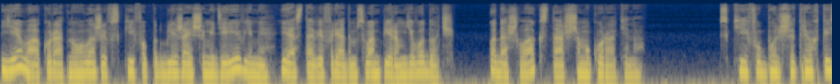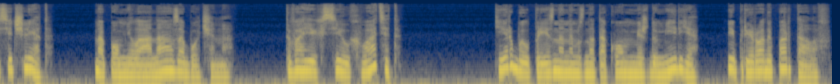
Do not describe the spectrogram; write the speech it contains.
Ева, аккуратно уложив Скифа под ближайшими деревьями и оставив рядом с вампиром его дочь, подошла к старшему Куракину. «Скифу больше трех тысяч лет», — напомнила она озабоченно. «Твоих сил хватит?» Кир был признанным знатоком Междумирья и природы порталов.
